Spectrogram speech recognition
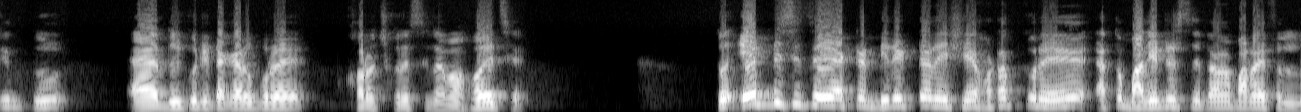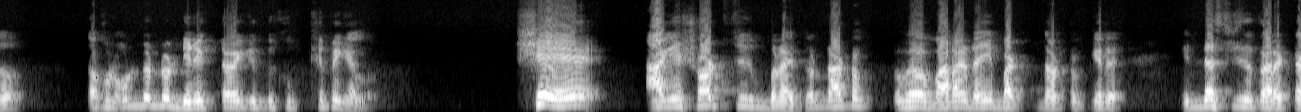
কিন্তু দুই কোটি টাকার উপরে খরচ করে সিনেমা হয়েছে। তো এফডিসিতে একটা ডিরেক্টর এসে হঠাৎ করে এত বাজেটের সিনেমা বানায় ফেলল, তখন অন্যান্য ডিরেক্টর কিন্তু খুব খেপে গেল। সে আগে শর্ট ফিল্ম বানাইতো নাটক বানায় নাই, বাট নাটকের ইন্ডাস্ট্রিতে তার একটা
